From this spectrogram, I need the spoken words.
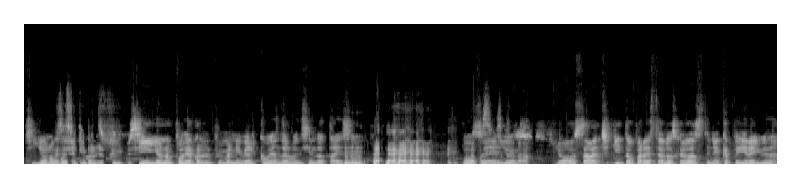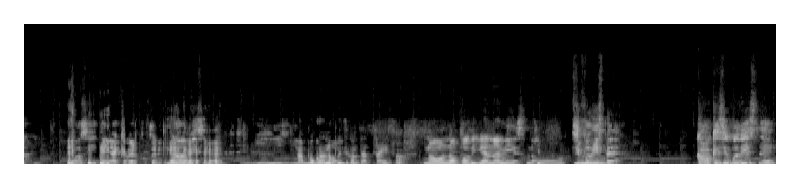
Si yo no ¿Ese podía sí con el sí, yo no podía con el primer nivel que voy a andar venciendo a Tyson. No, pues sé, sí, yo, que no. yo estaba chiquito para esto de los juegos, tenía que pedir ayuda. Yo sí tenía que ver tutoriales. No, y ¿A poco no, lo pudiste contra Tyson? No, no podía, Nanis, no. ¿Sí pudiste? ¿Cómo que sí pudiste?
